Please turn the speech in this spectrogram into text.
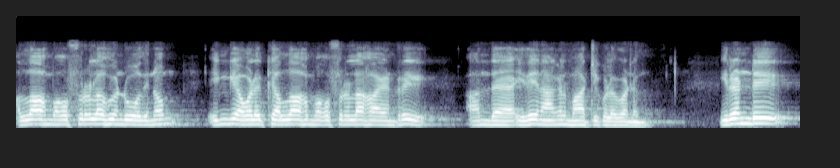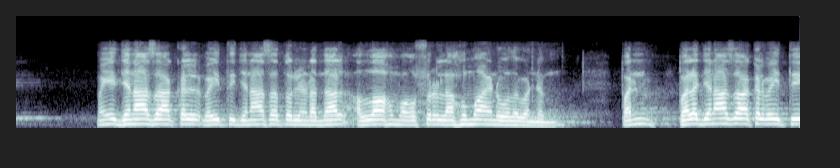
அல்லாஹ் மகஃபுரலஹு என்று ஓதினோம். இங்கு அவளுக்கு அல்லாஹ் மகஃபுரலஹா என்று அந்த இதை நாங்கள் மாற்றிக்கொள்ள வேண்டும். இரண்டு மைய ஜனாசாக்கள் வைத்து ஜனாசா தொழில் நடந்தால் அல்லாஹும் மகஃபுர் லஹுமா என்று ஓத வேண்டும். பன் பல ஜனாசாக்கள் வைத்து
